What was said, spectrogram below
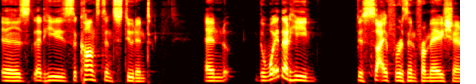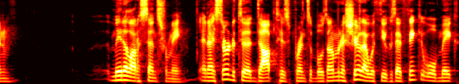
is that he's a constant student, and the way that he deciphers information made a lot of sense for me. And I started to adopt his principles. And I'm going to share that with you because I think it will make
